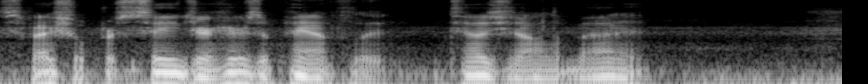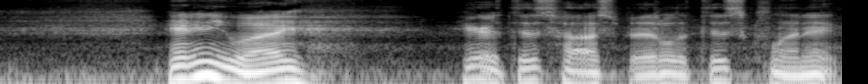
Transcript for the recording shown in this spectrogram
Special procedure. Here's a pamphlet. It tells you all about it. And anyway, here at this hospital, at this clinic,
